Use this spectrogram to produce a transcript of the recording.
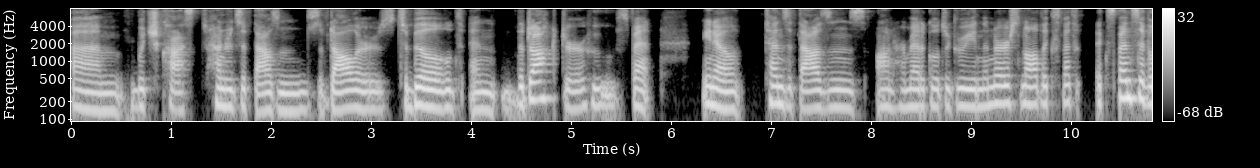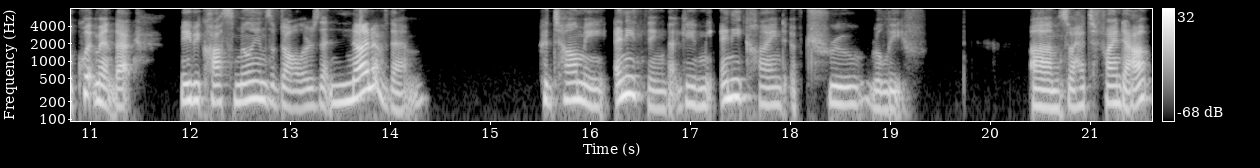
um, which cost hundreds of thousands of dollars to build, and the doctor who spent, you know, tens of thousands on her medical degree, and the nurse, and all the exp- expensive equipment that maybe cost millions of dollars, that none of them could tell me anything that gave me any kind of true relief. Um, so I had to find out.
